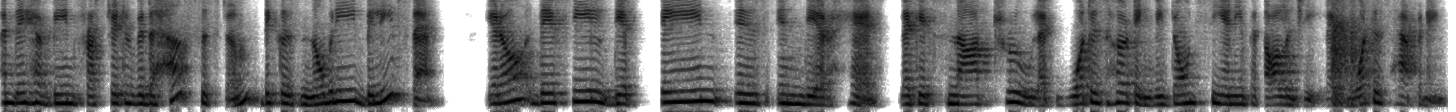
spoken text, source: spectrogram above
and they have been frustrated with the health system because nobody believes them. You know, they feel their pain is in their head. Like it's not true. Like what is hurting? We don't see any pathology. Like what is happening?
